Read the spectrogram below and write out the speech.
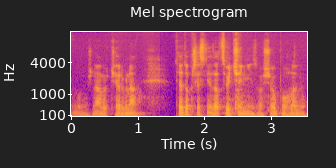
nebo možná do června. Co je to přesně za cvičení z vašeho pohledu?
